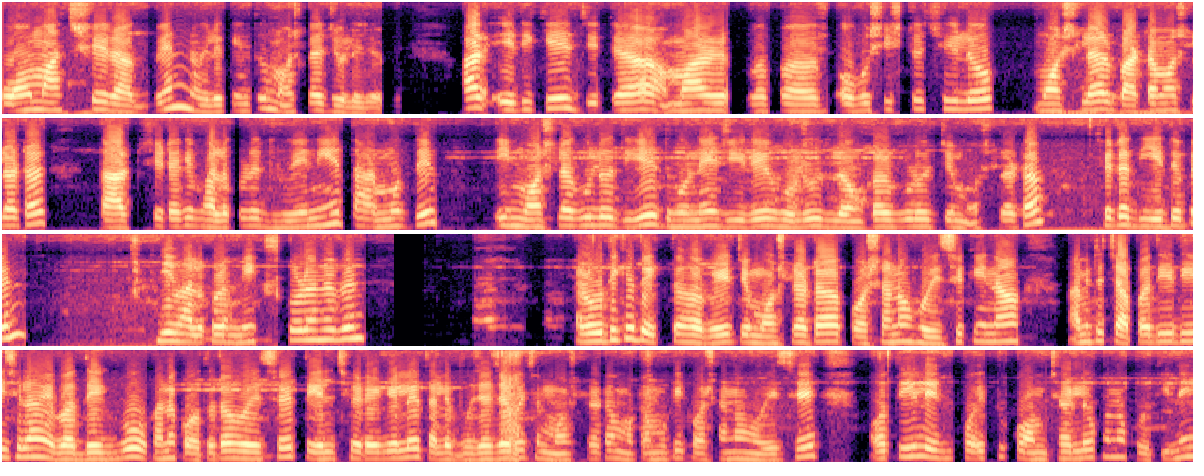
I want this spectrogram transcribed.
কম আঁচে রাখবেন, নইলে কিন্তু মশলা জ্বলে যাবে। আর এদিকে যেটা আমার অবশিষ্ট ছিল মশলার, বাটা মশলাটার, তার সেটাকে ভালো করে ধুয়ে নিয়ে তার মধ্যে এই মশলাগুলো দিয়ে ধনে, জিরে, হলুদ, লঙ্কার গুঁড়োর যে মশলাটা, সেটা দিয়ে দেবেন। দিয়ে ভালো করে মিক্স করে নেবেন। আর ওদিকে দেখতে হবে যে মশলাটা কষানো হয়েছে কিনা। আমি তো চাপা দিয়ে দিয়েছিলাম, এবার দেখব ওখানে কতটা হয়েছে। তেল ছেড়ে গেলে তাহলে বোঝা যাবে যে মশলাটা মোটামুটি কষানো হয়েছে। ও তেল একটু কম ছাড়লেও কোনো ক্ষতি নেই।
